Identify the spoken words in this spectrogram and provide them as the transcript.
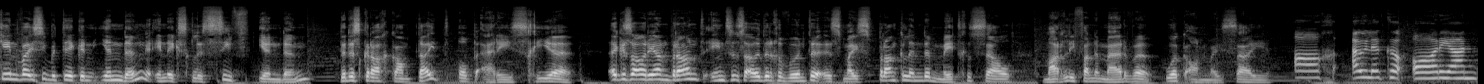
Kenwysie beteken een ding en eksklusief een ding. Dit is kragkamp tyd op RSG. Ek is Adrian Brandt en soos ouer gewoonte is my sprankelende metgesel Marley van der Merwe ook aan my sy. Ag, oulike Adrian,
